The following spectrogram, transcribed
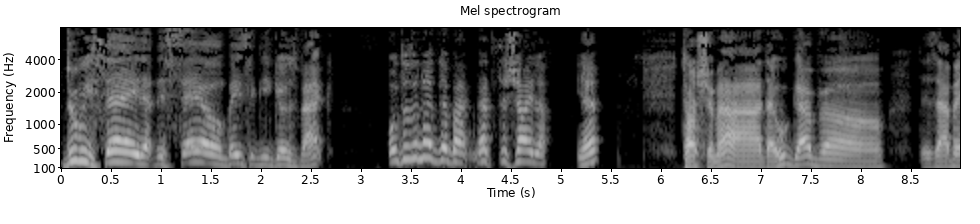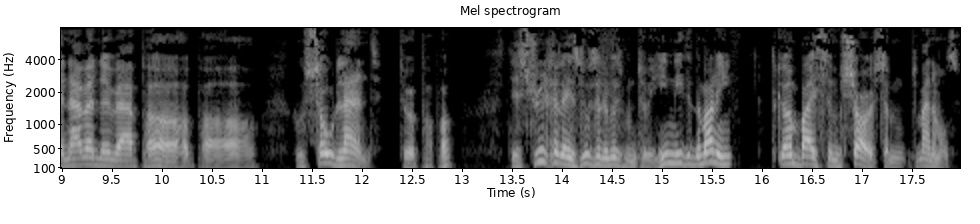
Do we say that the sale basically goes back? Or does it not go back? That's the shaila. Yeah? Toshima, Dahu Gavra, the Zabenava the Rapapa, who sold land to a papa. He needed the money to go and buy some shores, some, some animals.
